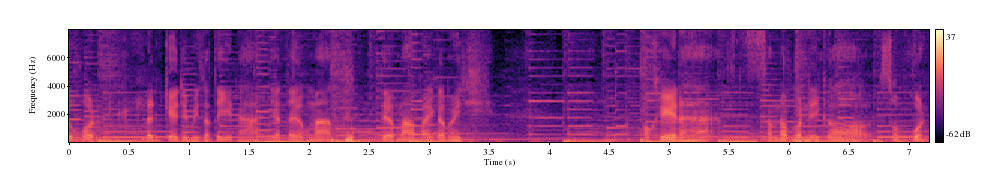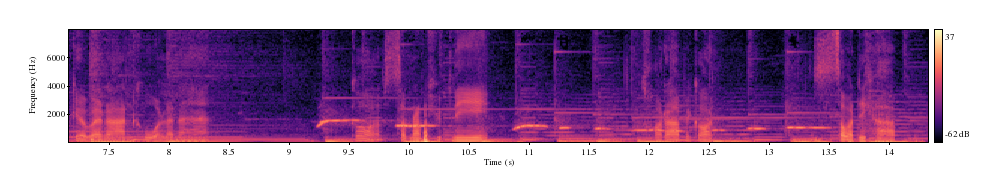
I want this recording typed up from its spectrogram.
ทุกคนเล่นเกมจะมีสตินะฮะอย่าเติมมากเติมมากไปก็ไม่ดี โอเคนะฮะสำหรับวันนี้ก็สมควรแก่เวลานควรแล้วนะฮะก็สำหรับคลิปนี้ ขอลาไปก่อน สวัสดีครับ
